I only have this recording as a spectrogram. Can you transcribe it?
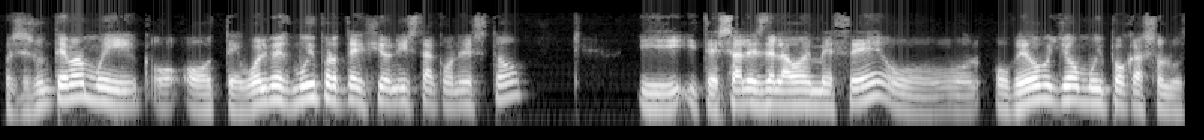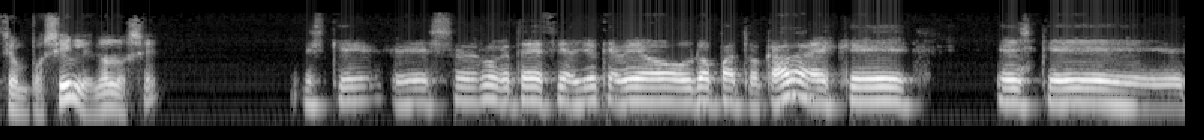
pues es un tema muy, o, te vuelves muy proteccionista con esto y, te sales de la OMC o, o veo yo muy poca solución posible, no lo sé. Es que eso es lo que te decía yo, que veo Europa tocada. Es que, es que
